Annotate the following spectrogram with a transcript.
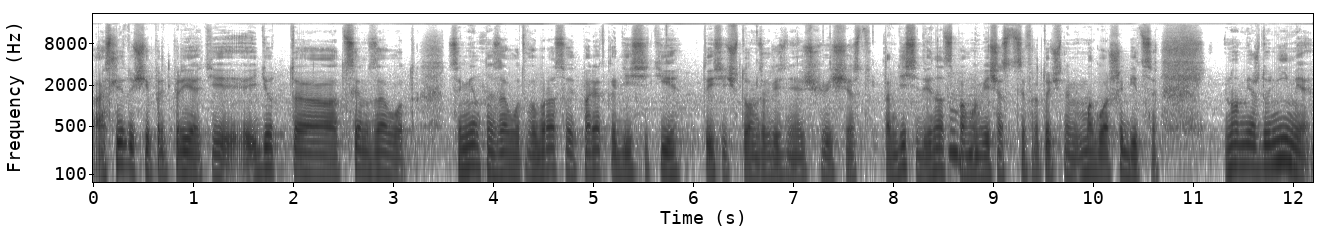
А следующее предприятие идет э, цемзавод. Цементный завод выбрасывает порядка 10 тысяч тонн загрязняющих веществ. Там 10-12, угу. по-моему, я сейчас цифры точно могу ошибиться. Но между ними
